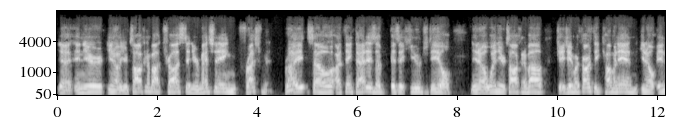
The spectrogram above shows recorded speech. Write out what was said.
Yeah, and you're you know you're talking about trust and you're mentioning freshmen, right? So I think that is a is a huge deal. You know when you're talking about JJ McCarthy coming in, you know, in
